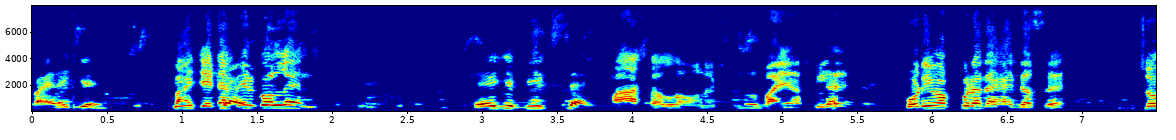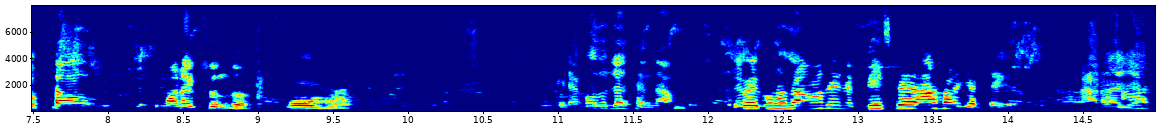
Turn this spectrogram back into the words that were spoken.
বাইরে যে যেটা বের করলেন এই যে বিগ সাইজ মাশাআল্লাহ অনেক সুন্দর। ভাই আসলে পরিমাপ করে দেখাইতেছে। চোখটাও অনেক সুন্দর। এই যে। এটা কত যাচ্ছেন দাম? ভাই কোনো দাম আছে? না প্রাইস আট হাজার টাকা। আট হাজার। আট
